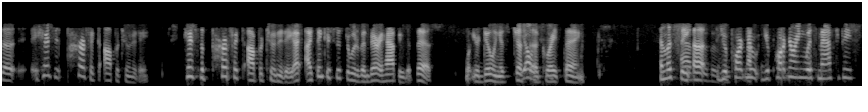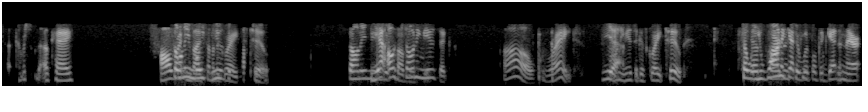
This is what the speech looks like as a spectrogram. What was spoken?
the here's the perfect opportunity here's the perfect opportunity I, I think your sister would have been very happy with this what you're doing is just Yo, a great thing and let's see uh your partner you're partnering with masterpiece okay all Sony written by Mu- some of the greats too Sony Music yeah oh sony music oh great Yeah. Sony music is great too. So you want to get people to get in there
